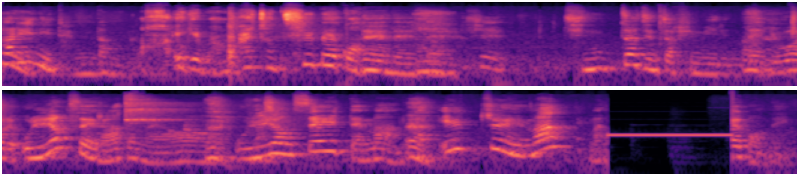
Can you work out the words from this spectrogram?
할인이 된답니다. 아 이게 18,700원. 네네네. 어. 사실 진짜 진짜 비밀인데 네. 6월에 올영 세일 하잖아요. 네, 올영 세일 때만 네. 딱 일주일만 1,100원에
